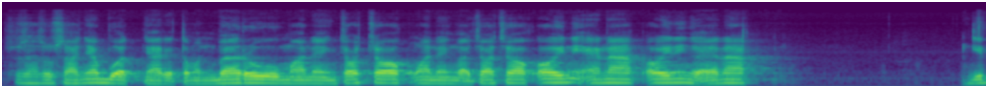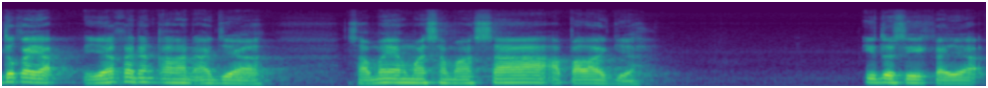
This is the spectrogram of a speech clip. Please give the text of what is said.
susah-susahnya buat nyari teman baru mana yang cocok mana yang nggak cocok oh ini enak oh ini nggak enak gitu kayak ya kadang kangen aja sama yang masa-masa apalagi ya? Itu sih kayak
